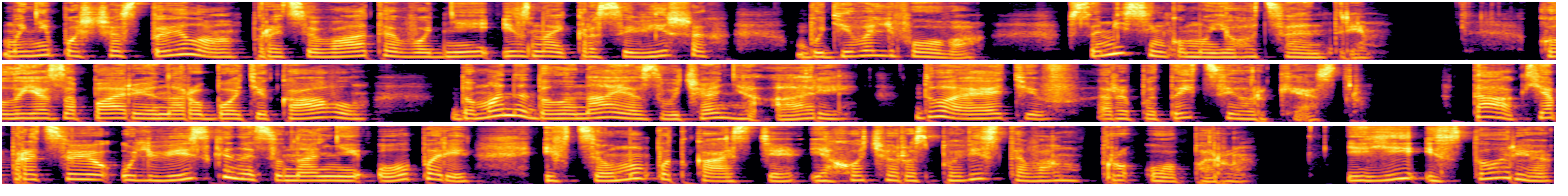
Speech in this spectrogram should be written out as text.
Мені пощастило працювати в одній із найкрасивіших будівель Львова, в самісінькому його центрі. Коли я запарюю на роботі каву, до мене долинає звучання арій, дуетів, репетиції оркестру. Так, я працюю у Львівській національній опері, і в цьому подкасті я хочу розповісти вам про оперу, її історію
